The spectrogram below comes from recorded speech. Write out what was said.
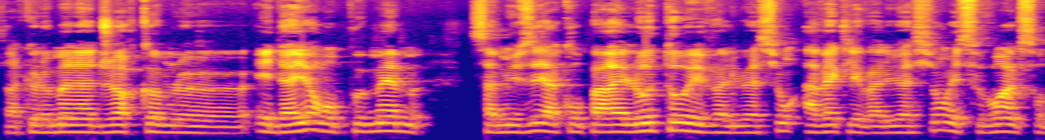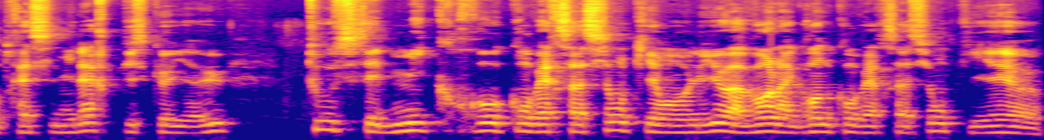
C'est-à-dire que le manager comme le, et d'ailleurs, on peut même s'amuser à comparer l'auto-évaluation avec l'évaluation et souvent elles sont très similaires puisqu'il y a eu tous ces micro-conversations qui ont lieu avant la grande conversation qui est, euh,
